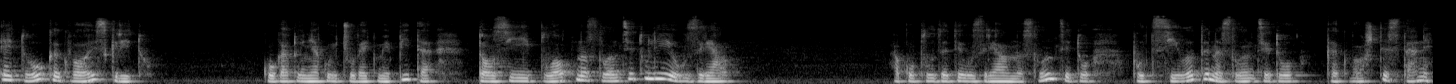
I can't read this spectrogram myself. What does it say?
Ето какво е скрито. Когато някой човек ме пита, този плод на слънцето ли е озрял? Ако плодът е озрял на слънцето, под силата на слънцето, какво ще стане?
